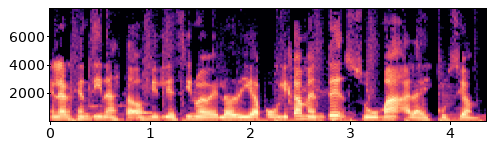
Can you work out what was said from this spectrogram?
en la Argentina hasta 2019 lo diga públicamente, suma a la discusión.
